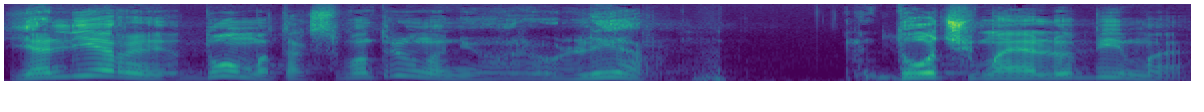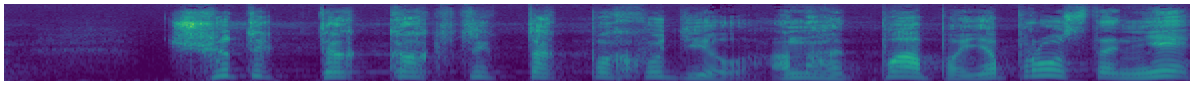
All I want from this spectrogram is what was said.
Я Леры дома так смотрю на нее, говорю, Лер, дочь моя любимая, что ты так, как ты так похудела? Она говорит, папа, я просто не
